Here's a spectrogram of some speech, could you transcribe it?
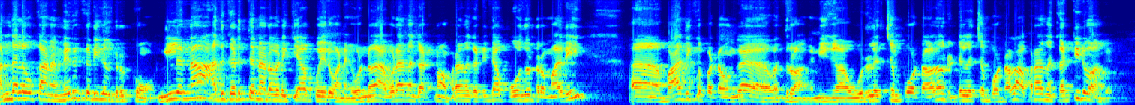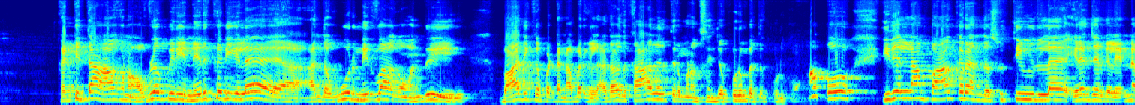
அந்த அளவுக்கான நெருக்கடிகள் இருக்கும். இல்லைன்னா அதுக்கு அடுத்த நடவடிக்கையா போயிடுவானுங்க. ஒன்று அபராதம் கட்டணும் அபராதம் கட்டிட்டா போதுன்ற மாதிரி பாதிக்கப்பட்டவங்க வந்துடுவாங்க நீங்கள் ஒரு லட்சம் போட்டாலும் ரெண்டு லட்சம் போட்டாலும் அபராதம் கட்டிடுவாங்க. கட்டித்தான் ஆகணும். அவ்வளோ பெரிய நெருக்கடிகளை அந்த ஊர் நிர்வாகம் வந்து பாதிக்கப்பட்ட நபர்கள் அதாவது காதல் திருமணம் செஞ்ச குடும்பத்துக்கு கொடுக்கும். அப்போ இதெல்லாம் பார்க்குற அந்த சுத்தி உள்ள இளைஞர்கள் என்ன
